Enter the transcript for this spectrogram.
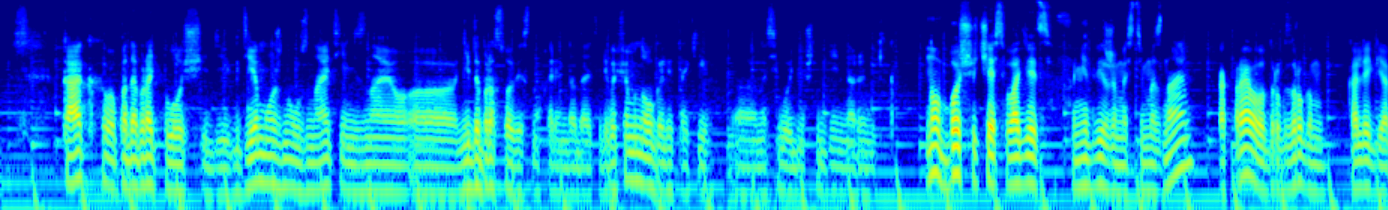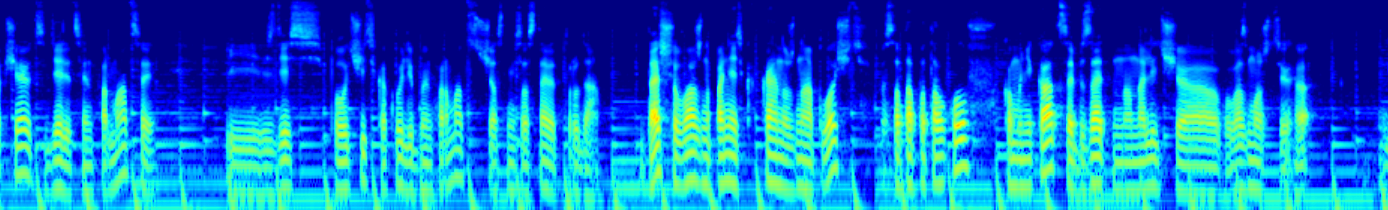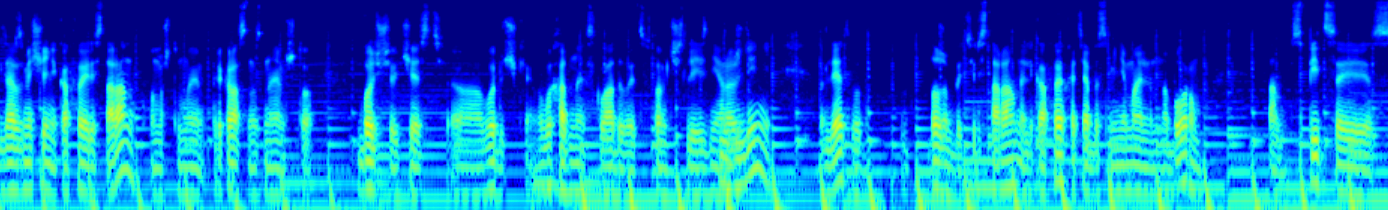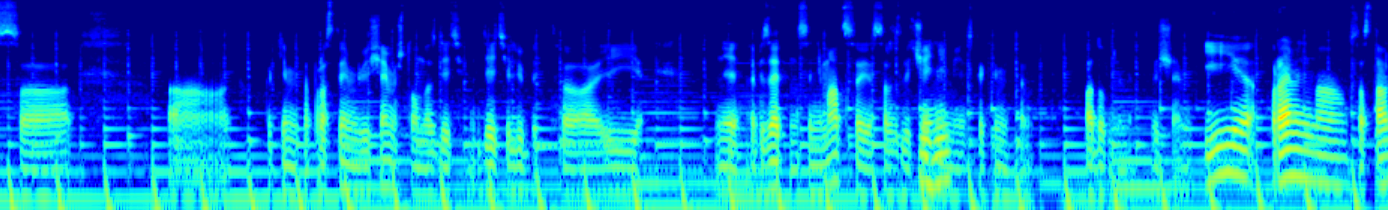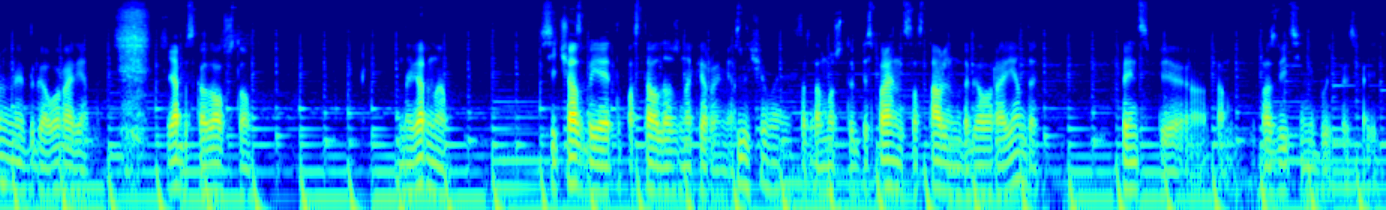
как э, подобрать площади, где можно узнать, я не знаю, э, недобросовестных арендодателей. Вообще много ли таких э, на сегодняшний день на рынке? Ну, большую часть владельцев недвижимости мы знаем. Как правило, друг с другом коллеги общаются, делятся информацией. И здесь получить какую-либо информацию сейчас не составит труда. Дальше важно понять, какая нужна площадь, высота потолков, коммуникация, обязательно наличие возможности для размещения кафе и ресторанов, потому что мы прекрасно знаем, что большую часть э, выручки выходных складывается, в том числе из дня mm-hmm. рождений. Для этого должен быть ресторан или кафе хотя бы с минимальным набором, там, с пиццей, с э, э, какими-то простыми вещами, что у нас дети, дети любят, э, и, и обязательно с анимацией, с развлечениями, mm-hmm. с какими-то подобными вещами. И правильно составленный договор аренды. Я бы сказал, что, наверное, сейчас бы я это поставил даже на первое место. Ключевое. Потому что без правильно составленного договора аренды, в принципе, там развития не будет происходить.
